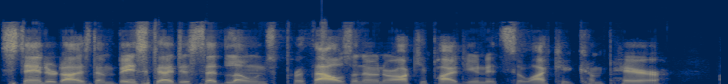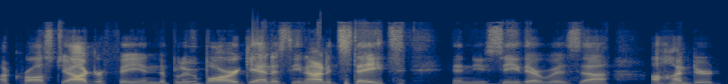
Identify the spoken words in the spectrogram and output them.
standardized them. Basically, I just said loans per thousand owner occupied units so I could compare across geography. And the blue bar again is the United States. And you see there was uh, 100,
